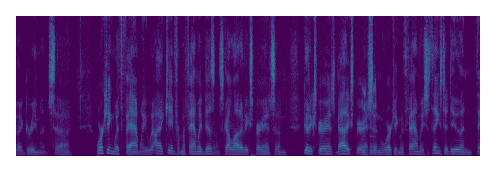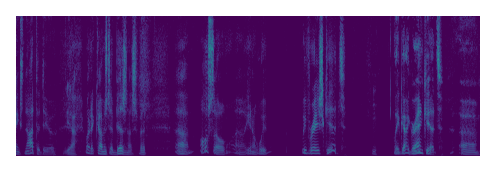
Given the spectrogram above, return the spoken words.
agreements, uh, working with family. I came from a family business, got a lot of experience and good experience, bad experience, in working with families, things to do and things not to do Yeah. when it comes to business. But um, also, uh, you know, we we've raised kids, we've got grandkids. Um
